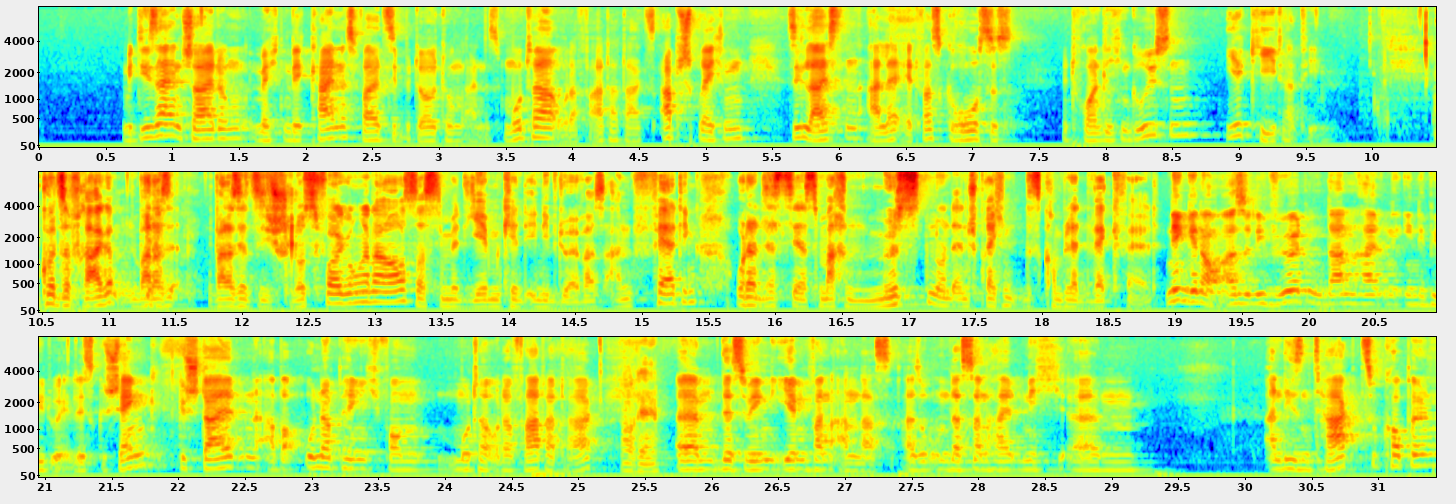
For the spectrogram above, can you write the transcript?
Mit dieser Entscheidung möchten wir keinesfalls die Bedeutung eines Mutter- oder Vatertags absprechen. Sie leisten alle etwas Großes. Mit freundlichen Grüßen, Ihr Kita-Team. Kurze Frage, war das, war das jetzt die Schlussfolgerung daraus, dass sie mit jedem Kind individuell was anfertigen oder dass sie das machen müssten und entsprechend das komplett wegfällt? Nee, genau. Also die würden dann halt ein individuelles Geschenk gestalten, aber unabhängig vom Mutter- oder Vatertag. Okay. Ähm, deswegen irgendwann anders. Also um das dann halt nicht ähm, an diesen Tag zu koppeln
